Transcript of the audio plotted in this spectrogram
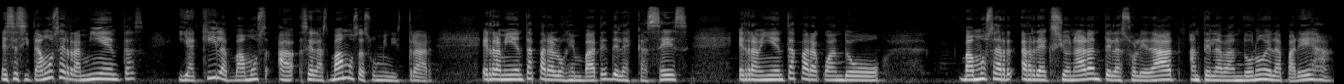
Necesitamos herramientas y aquí las vamos a, se las vamos a suministrar. Herramientas para los embates de la escasez, herramientas para cuando vamos a, a reaccionar ante la soledad, ante el abandono de la pareja,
